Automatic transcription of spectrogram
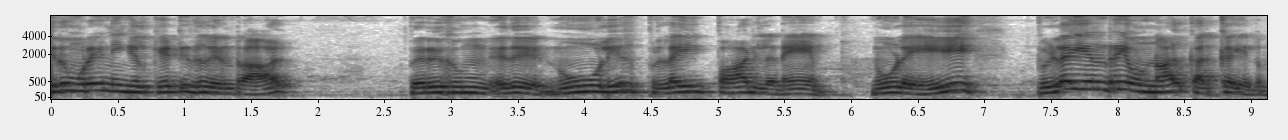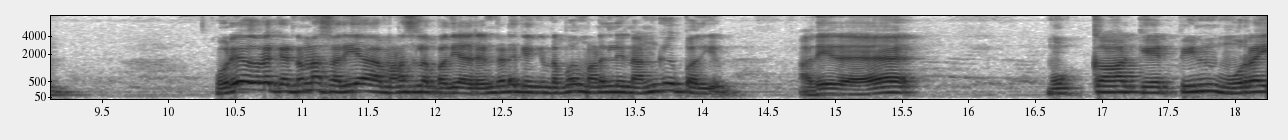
இருமுறை நீங்கள் கேட்டீர்கள் என்றால் பெருகும். எது? நூலில் பிழை பாடிலனே. நூலை பிழையின்றி உன்னால் கற்க இயலும். ஒரே தடவை கேட்டோம்னா சரியாக மனசில் பதியாது. ரெண்டு இடம் கேட்கின்ற போது மனதில் நன்கு பதியும். அதே முக்கார் கேட்பின் முறை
